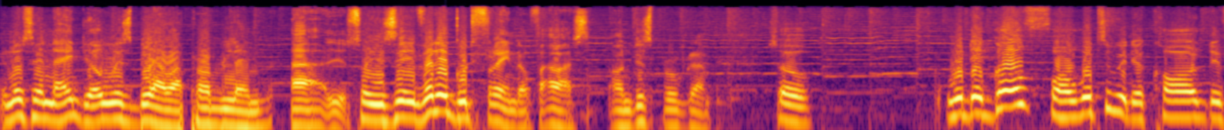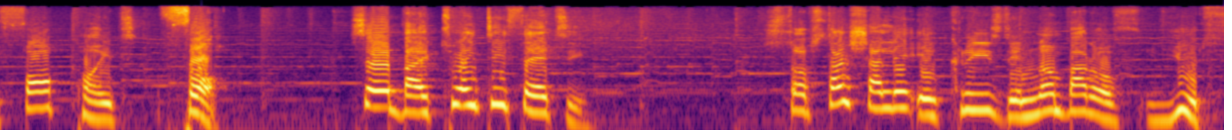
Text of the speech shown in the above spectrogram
you know say na dey always be our problem. Uh, so he's a very good friend of ours on this program. So we dey go for wetin we dey call the four point four? Say by 2030 substantially increase the number of youth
